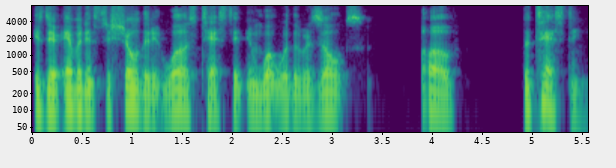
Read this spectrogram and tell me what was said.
is there evidence to show that it was tested and what were the results of the testing?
